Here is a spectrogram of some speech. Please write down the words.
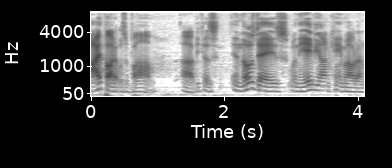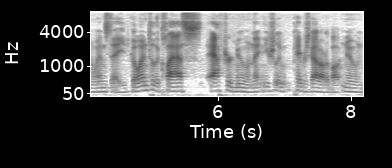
I thought it was a bomb uh, because in those days, when the Avion came out on Wednesday, you'd go into the class afternoon. They, usually papers got out about noon.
